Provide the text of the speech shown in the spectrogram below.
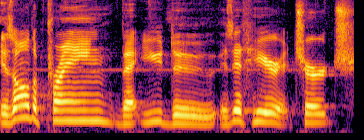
Is all the praying that you do, is it here at church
